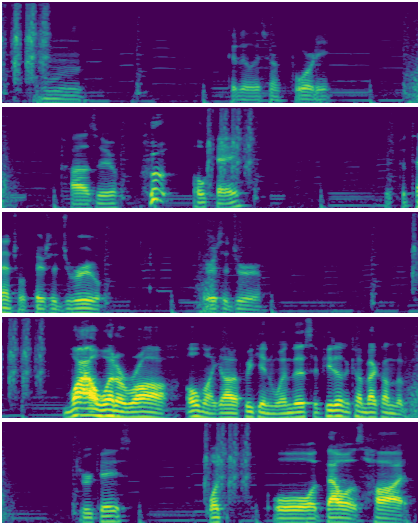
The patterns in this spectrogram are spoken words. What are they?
Hmm. Could at least spent 40. Kazu. okay. There's potential. There's a Drew. There is a Drew. Wow, what a raw. Oh my god, if we can win this. If he doesn't come back on the Drew case. Once. Oh, that was hot.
